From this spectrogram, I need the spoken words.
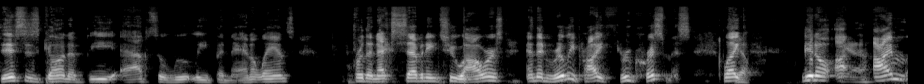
this is gonna be absolutely banana lands for the next 72 hours and then really probably through Christmas. Like. You know, Yeah. I, I'm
